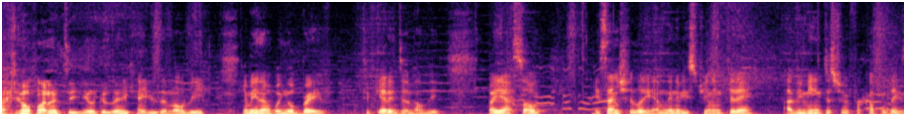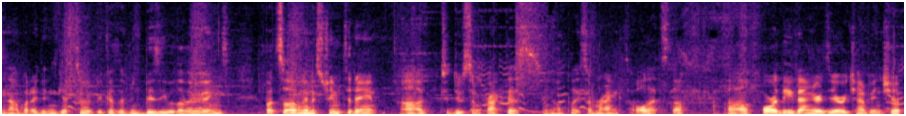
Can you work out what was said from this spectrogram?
I don't want him to heal because then you can't use MLB. I mean, a uh, Wingal Brave to get into MLB. But yeah, so essentially, I'm going to be streaming today. I've been meaning to stream for a couple days now, but I didn't get to it because I've been busy with other things. But so I'm going to stream today uh, to do some practice, you know, play some ranked, all that stuff, uh, for the Vanguard Zero Championship.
